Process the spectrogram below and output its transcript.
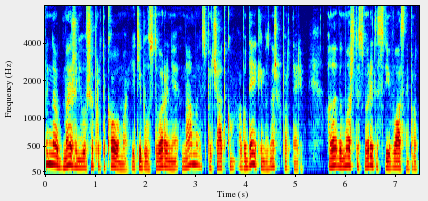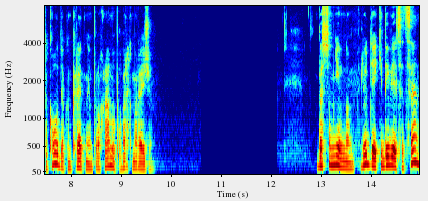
ви не обмежені лише протоколами, які були створені нами спочатку або деякими з наших партнерів, але ви можете створити свій власний протокол для конкретної програми поверх мережі. Безсумнівно, люди, які дивляться це,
